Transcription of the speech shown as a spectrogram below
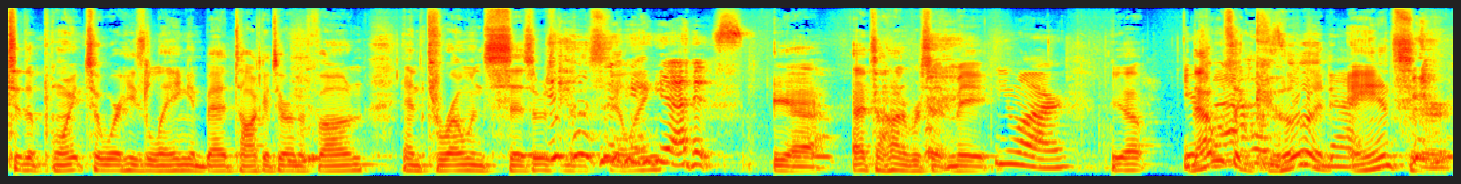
to the point to where he's laying in bed talking to her on the phone and throwing scissors into the ceiling. yes, Yeah, that's 100% me. you are. Yep. You're that was a good answer.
